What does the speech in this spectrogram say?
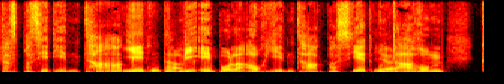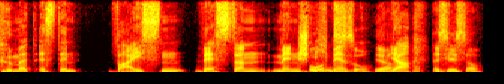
das passiert jeden Tag. jeden Tag. wie Ebola auch jeden Tag passiert. Und darum kümmert es den weißen Western-Mensch nicht mehr so. Ja, ja, es ist so.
